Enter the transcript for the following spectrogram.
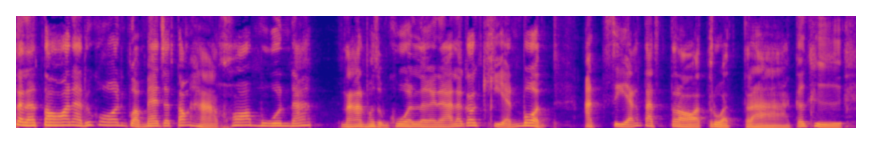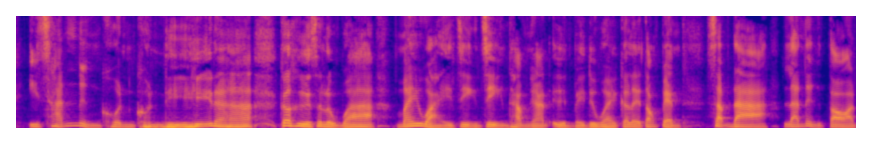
แต่ละตอนน่ะทุกคนกว่าแม่จะต้องหาข้อมูลนะ นานพอสมควรเลยนะ แล้วก็เขียนบทอัดเสียงตัดต่อตรวจตราก็คืออีชั้นหนึ่งคนคนนี้นะฮะ ก็คือสรุปว่าไม่ไหวจริง ๆทำงานอื่นไปด้วย ก็เลยต้องเป็นสัปดาห์ละหนึ่งตอน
